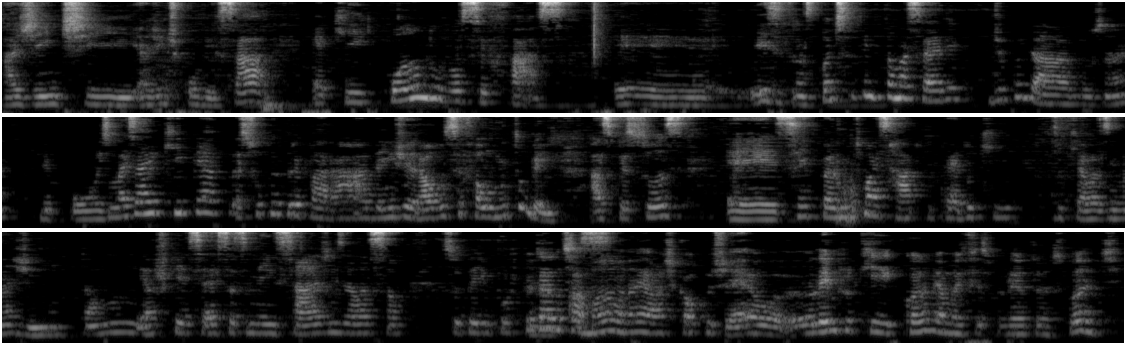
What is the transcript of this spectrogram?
a gente, a gente conversar é que quando você faz é, esse transplante, você tem que ter uma série de cuidados, né? Depois, mas a equipe é, é super preparada, em geral, você falou muito bem. As pessoas é, se recuperam muito mais rápido até do que, do que elas imaginam. Então, eu acho que essas mensagens, elas são super importantes. Cuidado com a mão, né? Eu acho que álcool gel. Eu lembro que quando minha mãe fez o primeiro transplante,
